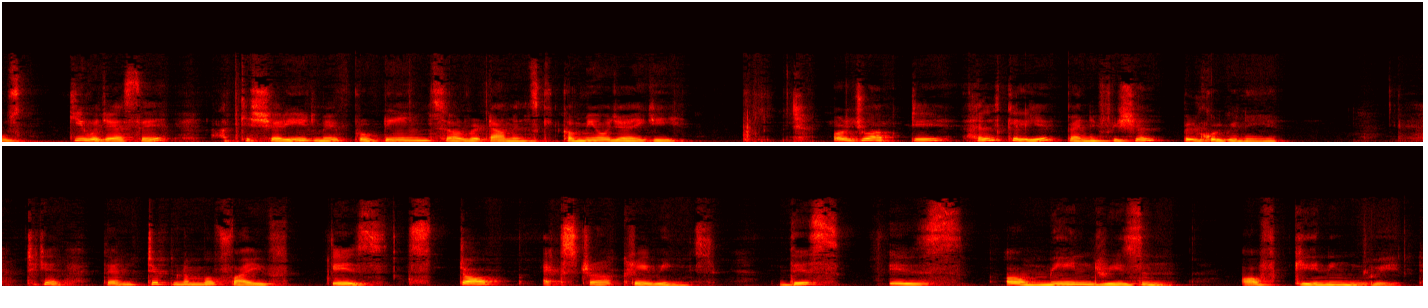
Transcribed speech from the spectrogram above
उसकी वजह से आपके शरीर में प्रोटीन्स और विटामिन्स की कमी हो जाएगी। और जो आपके हेल्थ के लिए बेनिफिशियल बिल्कुल भी नहीं है। ठीक है? Then tip number five is stop extra cravings this is a main reason of gaining weight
